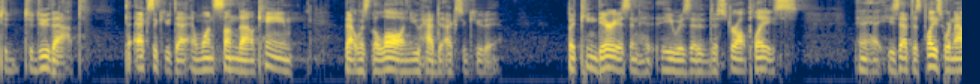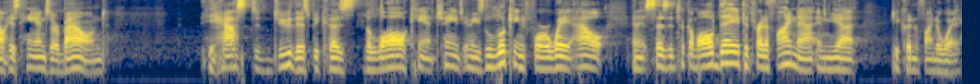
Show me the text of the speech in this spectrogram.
to, to do that, to execute that. And once sundown came, that was the law, and you had to execute it. But King Darius, and he was at a distraught place. And he's at this place where now his hands are bound. He has to do this because the law can't change. And he's looking for a way out. And it says it took him all day to try to find that, and yet he couldn't find a way.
